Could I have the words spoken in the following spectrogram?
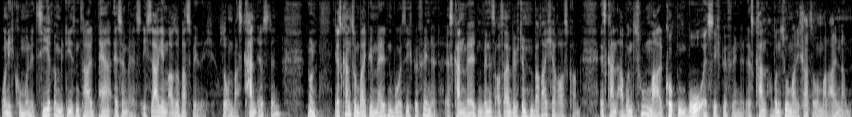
und ich kommuniziere mit diesem Teil per SMS. Ich sage ihm also, was will ich. So, und was kann es denn? Nun, es kann zum Beispiel melden, wo es sich befindet. Es kann melden, wenn es aus einem bestimmten Bereich herauskommt. Es kann ab und zu mal gucken, wo es sich befindet. Es kann ab und zu mal, ich schaue es aber mal ein, dann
